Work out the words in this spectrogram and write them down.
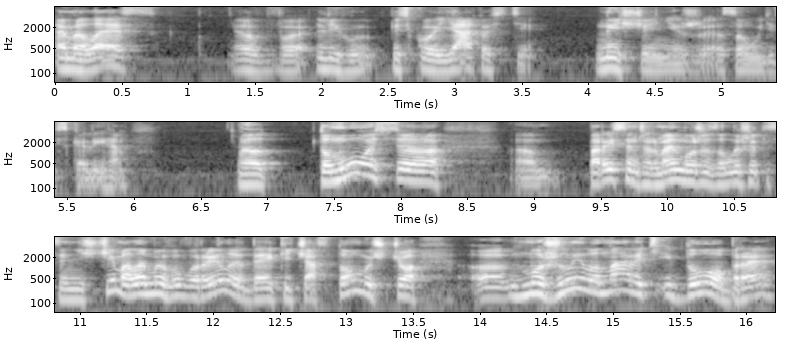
МЛС, в Лігу низької якості, нижче, ніж Саудівська ліга. Е, тому ось. Е, е, Пари Сен-Жермен може залишитися ні з чим, але ми говорили деякий час тому, що можливо навіть і добре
